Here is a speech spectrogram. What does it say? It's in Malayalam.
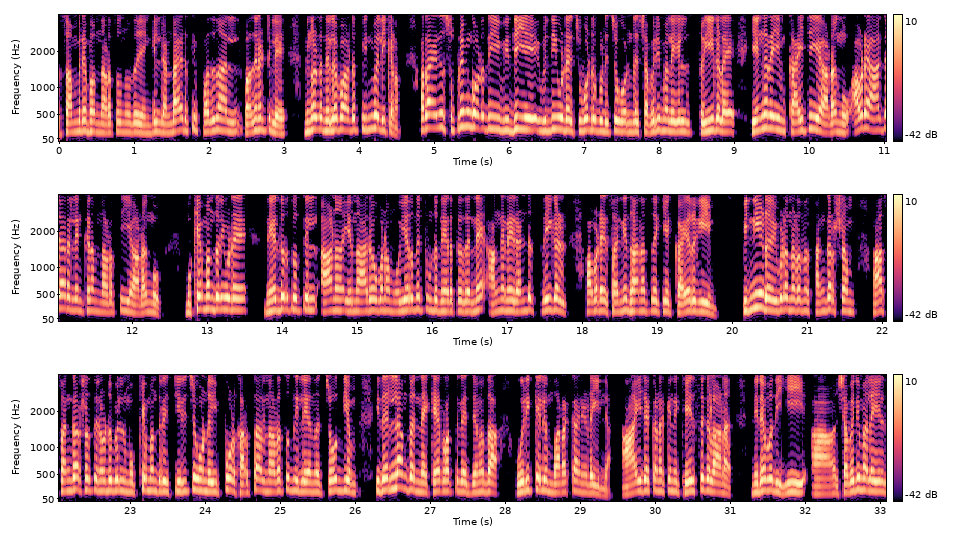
സംരംഭം നടത്തുന്നത് എങ്കിൽ രണ്ടായിരത്തി പതിനാല് പതിനെട്ടിലെ നിങ്ങളുടെ നിലപാട് പിൻവലിക്കണം. അതായത് സുപ്രീം കോടതി വിധിയെ വിധിയുടെ ചുവട് പിടിച്ചുകൊണ്ട് ശബരിമലയിൽ സ്ത്രീകളെ എങ്ങനെയും കയറ്റിയേ അടങ്ങൂ. അവിടെ ആചാര ലംഘനം നടത്തിയേ അടങ്ങൂ. മുഖ്യമന്ത്രിയുടെ നേതൃത്വത്തിൽ ആണ് എന്ന ആരോപണം ഉയർന്നിട്ടുണ്ട് നേരത്തെ തന്നെ. അങ്ങനെ രണ്ട് സ്ത്രീകൾ അവിടെ സന്നിധാനത്തേക്ക് കയറുകയും പിന്നീട് ഇവിടെ നടന്ന സംഘർഷം ആ സംഘർഷത്തിനൊടുവിൽ മുഖ്യമന്ത്രി ചിരിച്ചുകൊണ്ട് ഇപ്പോൾ ഹർത്താൽ നടത്തുന്നില്ല എന്ന ചോദ്യം ഇതെല്ലാം തന്നെ കേരളത്തിലെ ജനത ഒരിക്കലും മറക്കാനിടയില്ല. ആയിരക്കണക്കിന് കേസുകളാണ് നിരവധി ഈ ശബരിമലയിൽ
